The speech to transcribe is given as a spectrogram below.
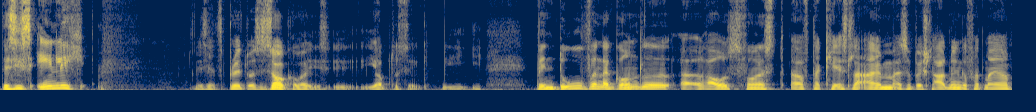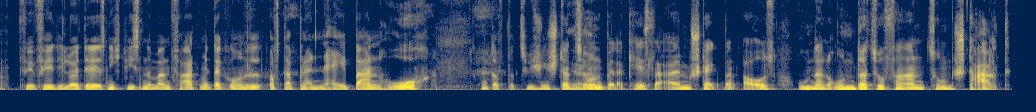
Das ist ähnlich, das ist jetzt blöd, was ich sage, aber ich, ich, ich habe das... Ich, wenn du von der Gondel äh, rausfährst auf der Kessleralm, also bei Schladming, da fährt man ja, für, für die Leute, die es nicht wissen, man fährt mit der Gondel auf der Planeibahn hoch und auf der Zwischenstation ja. bei der Kessleralm steigt man aus, um dann runterzufahren zum Start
